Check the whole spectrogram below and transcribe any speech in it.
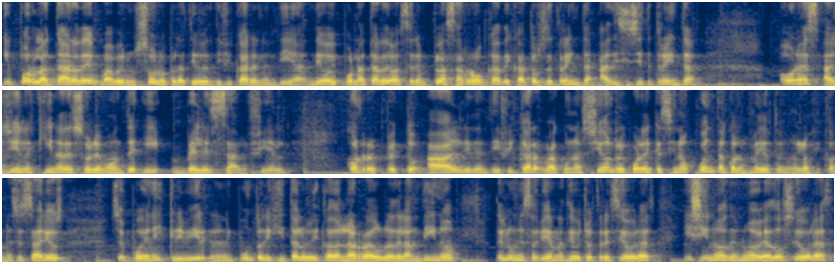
Y por la tarde va a haber un solo operativo Identificar en el día de hoy. Por la tarde va a ser en Plaza Roca de 14.30 a 17.30 horas, allí en la esquina de Sobremonte y Vélez con respecto al identificar vacunación. Recuerden que si no cuentan con los medios tecnológicos necesarios, se pueden inscribir en el punto digital ubicado en la herradura del Andino de lunes a viernes de 8 a 13 horas y si no de 9 a 12 horas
